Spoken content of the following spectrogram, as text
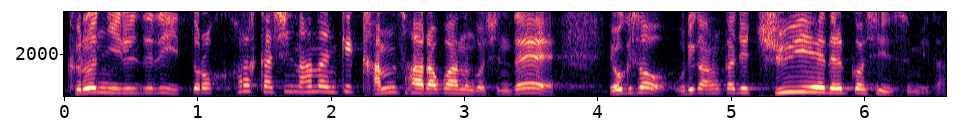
그런 일들이 있도록 허락하신 하나님께 감사하라고 하는 것인데 여기서 우리가 한 가지 주의해야 될 것이 있습니다.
